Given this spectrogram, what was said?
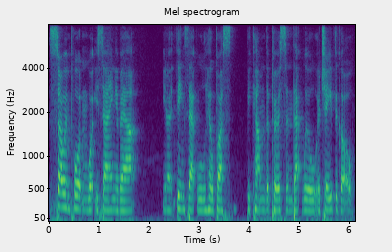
So important what you're saying about you know things that will help us become the person that will achieve the goal.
